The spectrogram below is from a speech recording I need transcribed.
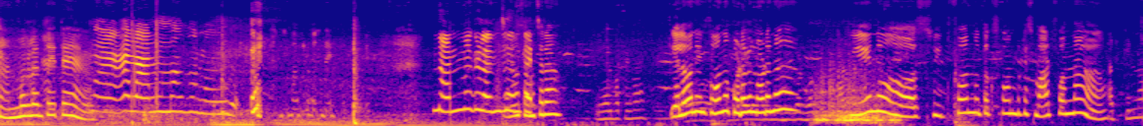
ನನ್ ಮಗಳಂತೈತೆ. ನನ್ ಮಗಳ ಸಮಾಚಾರ? ಎಲ್ಲೋ ನಿನ್ ಫೋನ್ ಕೊಡೋಲ್ಲ ನೋಡೋಣ. ಏನು ಸ್ವಿಚ್ ಫೋನ್ ತಗ್ಸ್ಕೊಂಡ್ಬಿಟ್ಟು ಸ್ಮಾರ್ಟ್ ಫೋನ್ನ ಅದಕ್ಕಿನ್ನೂ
